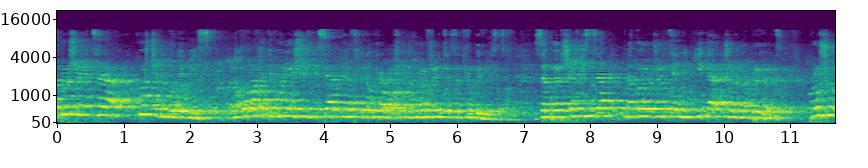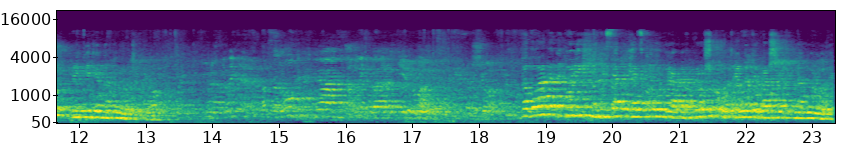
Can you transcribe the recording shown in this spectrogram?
Запрошується Кущенко Денис, голова категорії 65 кг, що нагороджується за друге місце. За перше місце нагороджується Нікіта Чорнобривець. Прошу прийти для нагородження. Вагова категорії 65 кг. Прошу отримати ваші нагороди.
